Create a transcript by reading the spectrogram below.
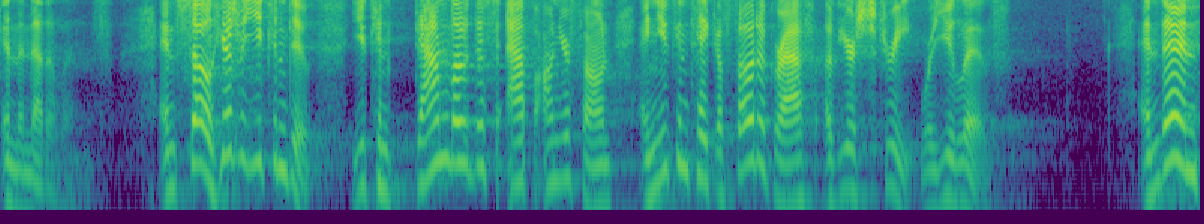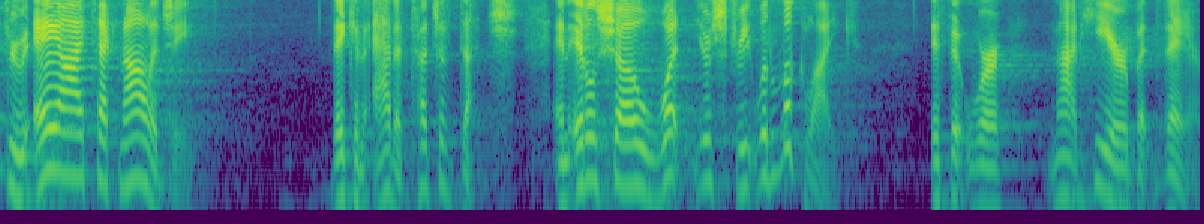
in the Netherlands. And so here's what you can do you can download this app on your phone, and you can take a photograph of your street where you live. And then through AI technology, they can add a touch of Dutch, and it'll show what your street would look like if it were not here but there.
